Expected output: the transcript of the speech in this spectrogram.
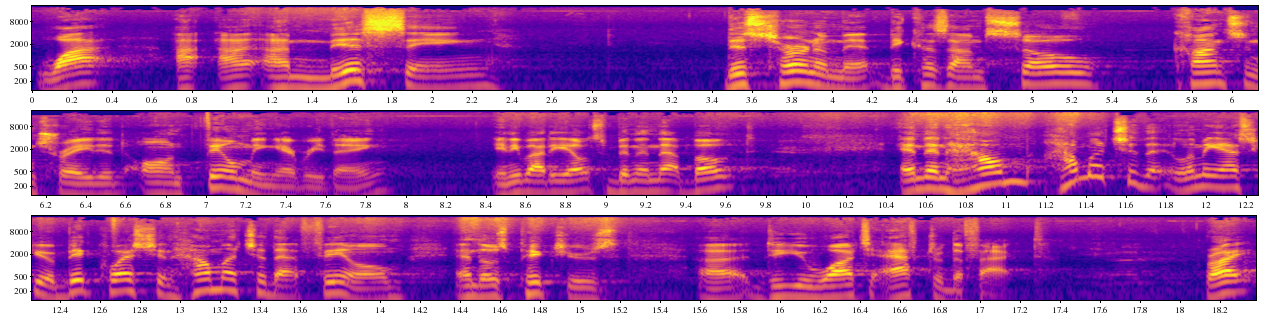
Why? I, I, I'm missing this tournament because I'm so concentrated on filming everything. Anybody else been in that boat? And then how, how much of that, let me ask you a big question. How much of that film and those pictures uh, do you watch after the fact? Right?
